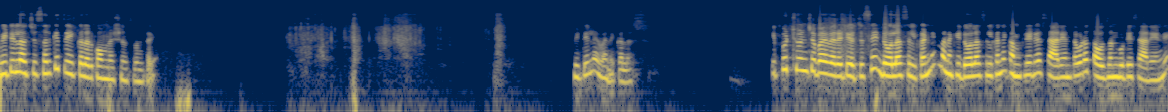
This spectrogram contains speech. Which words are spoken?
వీటిలో వచ్చేసరికి త్రీ కలర్ కాంబినేషన్స్ ఉంటాయి. వీటిలో ఇవన్నీ కలర్స్ ఇప్పుడు చూపించబోయే వెరైటీ వచ్చేసి డోలా సిల్క్ అండి. మనకి డోలా సిల్క్ అని కంప్లీట్గా శారీ అంతా కూడా థౌసండ్ బూటీ శారీ అండి.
